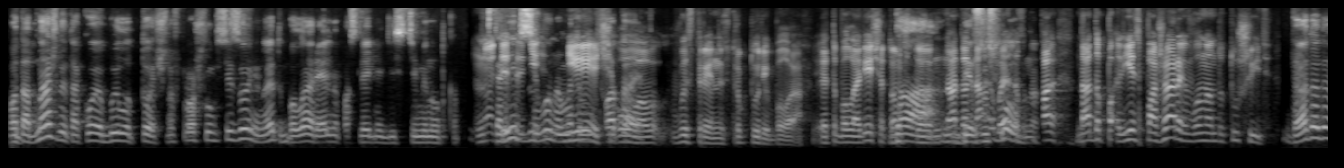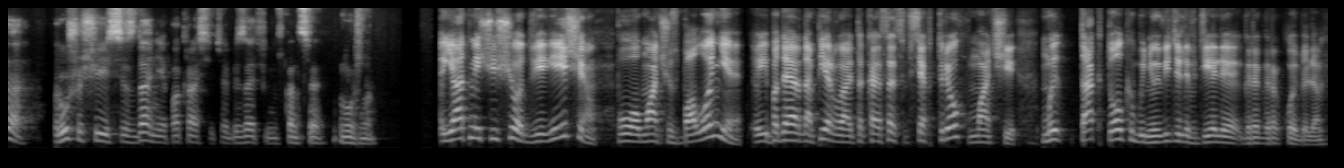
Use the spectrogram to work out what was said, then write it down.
Вот однажды такое было точно в прошлом сезоне, но это была реально последняя десятиминутка. Но Скорее всего, не, нам не речь не о выстроенной структуре была. Это была речь о том, да, что надо, безусловно. надо, надо, есть пожар, его надо тушить. Да-да-да рушащиеся здания покрасить обязательно в конце нужно. Я отмечу еще две вещи по матчу с Болони. И, наверное, первое, это касается всех трех матчей. Мы так толком бы не увидели в деле Грегора Кобеля.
